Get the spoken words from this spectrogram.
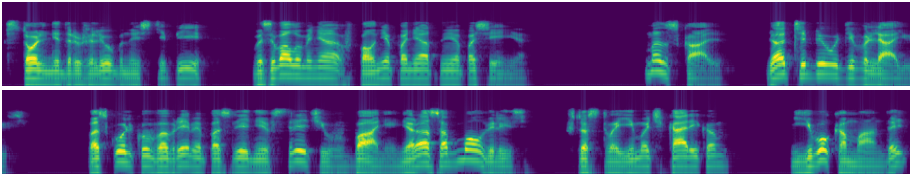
в столь недружелюбной степи вызывал у меня вполне понятные опасения. «Москаль, я тебе удивляюсь, поскольку во время последней встречи в бане не раз обмолвились, что с твоим очкариком его командой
